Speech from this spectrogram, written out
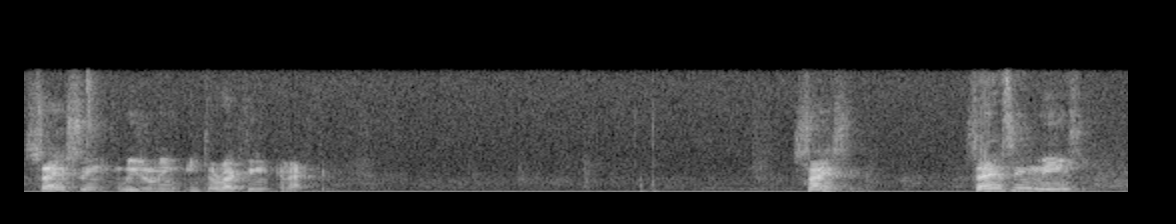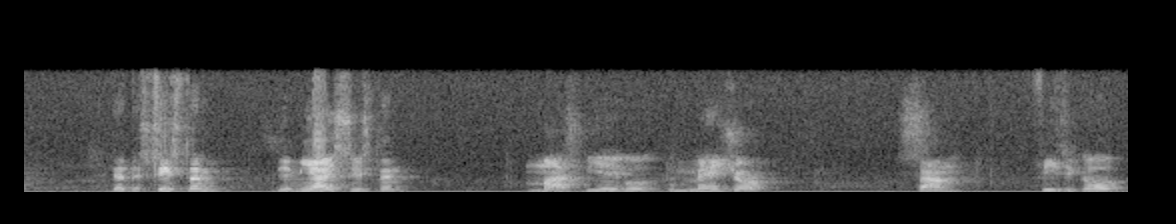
Sensing, reasoning, interacting, and acting. Sensing. Sensing means that the system, the MI system, must be able to measure some physical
